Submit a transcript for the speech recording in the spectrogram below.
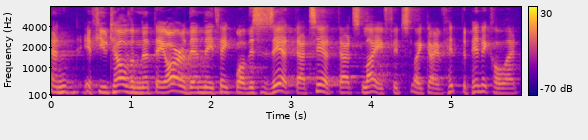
And if you tell them that they are, then they think, well, this is it. That's it. That's life. It's like I've hit the pinnacle at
